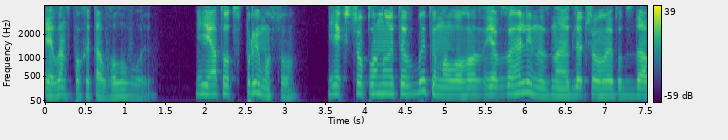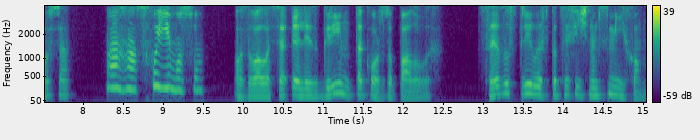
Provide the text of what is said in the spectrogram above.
Еванс похитав головою. Я тут з примусу. Якщо плануєте вбити малого, я взагалі не знаю, для чого я тут здався. Ага, з Хуїмосу, озвалася Еліс Грін, також з Опалових. Це зустріли специфічним сміхом,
